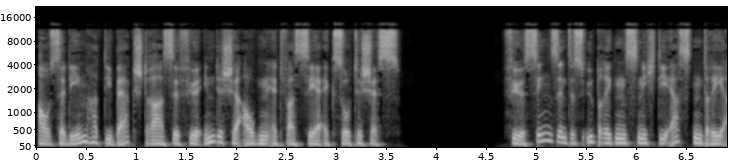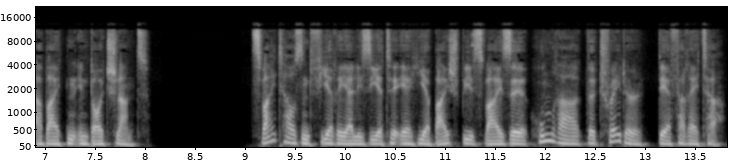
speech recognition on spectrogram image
Außerdem hat die Bergstraße für indische Augen etwas sehr Exotisches. Für Singh sind es übrigens nicht die ersten Dreharbeiten in Deutschland. 2004 realisierte er hier beispielsweise Humra The Trader, der Verräter.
